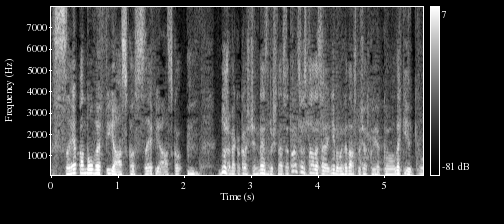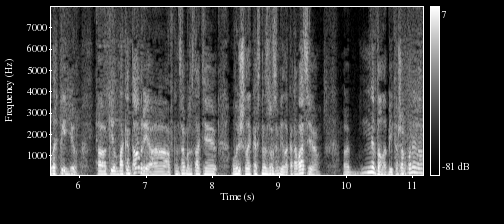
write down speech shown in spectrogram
все панове фіаско, все фіаско. Дуже, м'яко кажучи, незручна ситуація сталася. Ніби виглядав спочатку як легкий, легкий кіл на кентаврі, а в кінцевому результаті вийшла якась незрозуміла катавасія. Е, Невдала бійка шарпанина,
